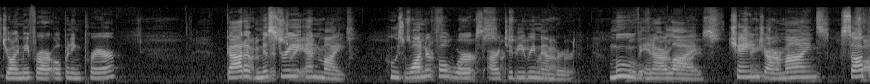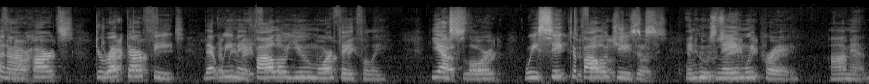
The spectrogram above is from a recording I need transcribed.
Please join me for our opening prayer. God of mystery and might, whose wonderful works are to be remembered, move in our lives, change our minds, soften our hearts, direct our feet, that we may follow you more faithfully. Yes, Lord, we seek to follow Jesus, in whose name we pray. Amen.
